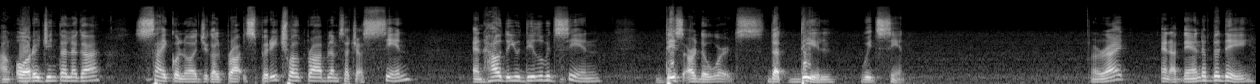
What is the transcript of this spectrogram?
Ang origin talaga, psychological, pro- spiritual problems such as sin, and how do you deal with sin? These are the words that deal with sin. All right? And at the end of the day,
